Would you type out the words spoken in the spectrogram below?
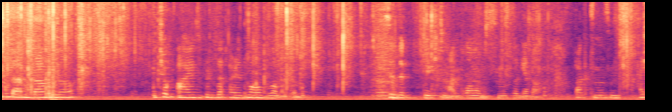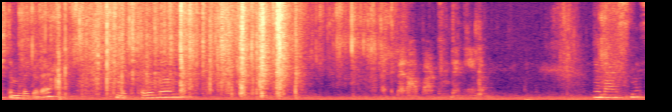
Harbiden ben bunu çok A101'de aradım ama bulamadım. Siz de büyük ihtimal bulamamışsınızdır ya da baktınız mı? Açtığımıza göre şimdi çıkaralım. Hadi beraber bunu deneyelim. Ne dersiniz?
